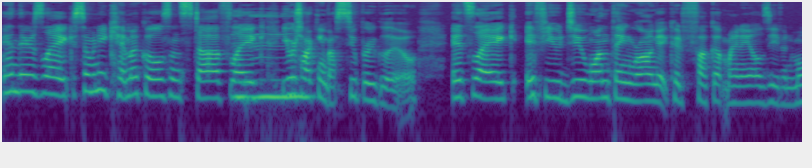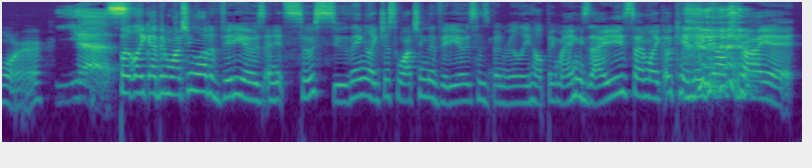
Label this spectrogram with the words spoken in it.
and there's like so many chemicals and stuff. Like you were mm. talking about super glue. It's like if you do one thing wrong, it could fuck up my nails even more. Yes. But like I've been watching a lot of videos and it's so soothing. Like just watching the videos has been really helping my anxiety. So I'm like, okay, maybe I'll try it.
